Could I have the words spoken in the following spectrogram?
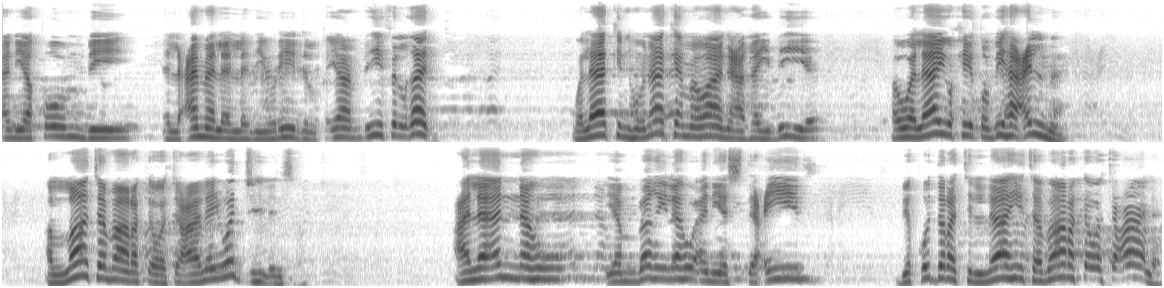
أن يقوم بالعمل الذي يريد القيام به في الغد. ولكن هناك موانع غيبية هو لا يحيط بها علما. الله تبارك وتعالى يوجه الإنسان. على أنه ينبغي له أن يستعين بقدرة الله تبارك وتعالى.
